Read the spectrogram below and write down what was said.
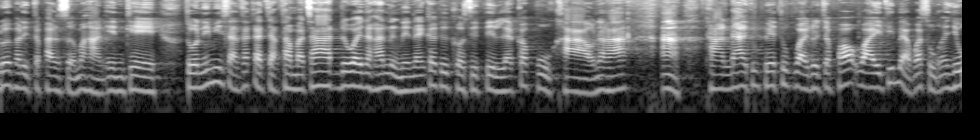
ด้วยผลิตภัณฑ์เสริมอาหาร NK ตัวนี้มีสารสกัดจากธรรมชาติด้วยนะคะหนึ่งในนั้นก็คือโคซิตินและก็ปูคาวนะคะอะทานได้ทุกเพศทุกวัยโดยเฉพาะวัยที่แบบว่าสูงอายุ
